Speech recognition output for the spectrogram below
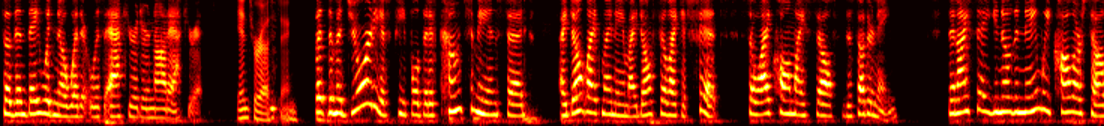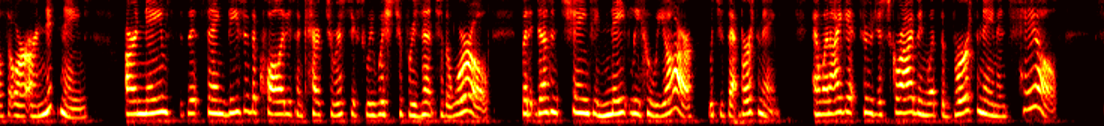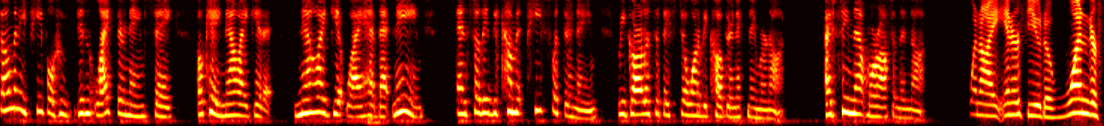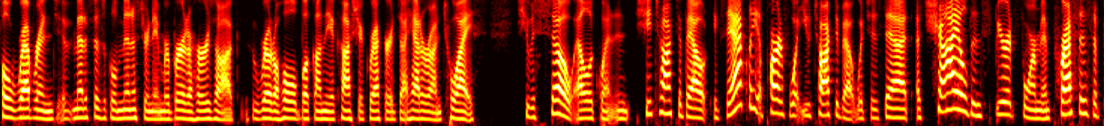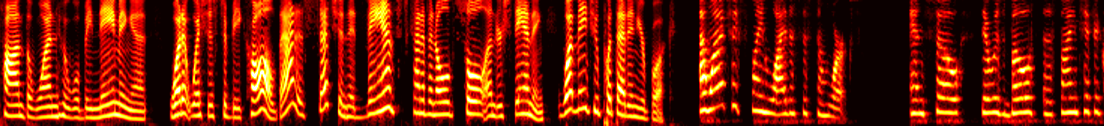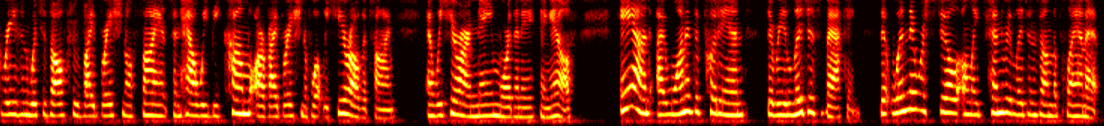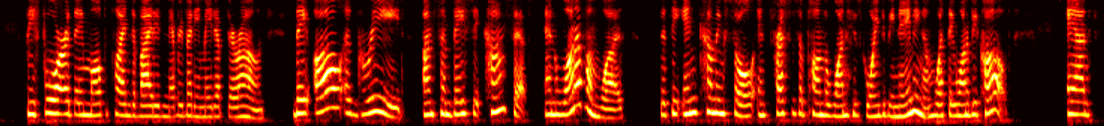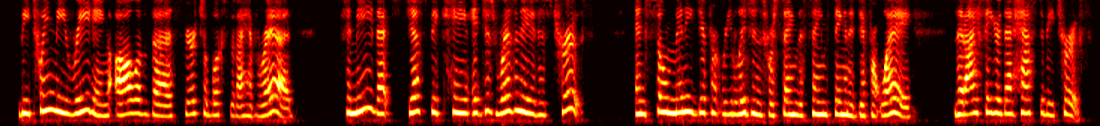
So then they would know whether it was accurate or not accurate. Interesting. But the majority of people that have come to me and said, I don't like my name, I don't feel like it fits, so I call myself this other name then I say, you know, the name we call ourselves or our nicknames are names that saying these are the qualities and characteristics we wish to present to the world, but it doesn't change innately who we are, which is that birth name. And when I get through describing what the birth name entails, so many people who didn't like their name say, okay, now I get it. Now I get why I had that name. And so they become at peace with their name, regardless if they still want to be called their nickname or not. I've seen that more often than not when I interviewed a wonderful reverend metaphysical minister named Roberta Herzog, who wrote a whole book on the Akashic Records. I had her on twice. She was so eloquent, and she talked about exactly a part of what you talked about, which is that a child in spirit form impresses upon the one who will be naming it what it wishes to be called. That is such an advanced kind of an old soul understanding. What made you put that in your book? I wanted to explain why the system works. And so there was both a scientific reason, which is all through vibrational science and how we become our vibration of what we hear all the time, and we hear our name more than anything else. And I wanted to put in the religious backing that when there were still only 10 religions on the planet before they multiplied and divided and everybody made up their own, they all agreed on some basic concepts. And one of them was that the incoming soul impresses upon the one who's going to be naming them what they want to be called. And between me reading all of the spiritual books that I have read, to me, that just became, it just resonated as truth. And so many different religions were saying the same thing in a different way that I figured that has to be truth.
